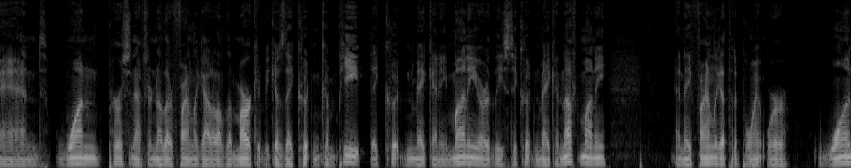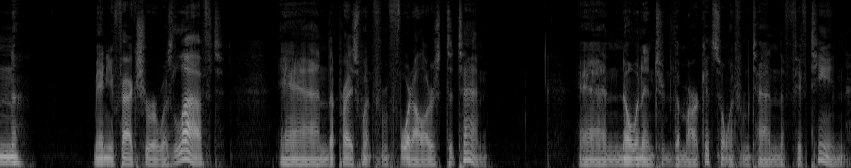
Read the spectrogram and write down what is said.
and one person after another finally got out of the market because they couldn't compete, they couldn't make any money, or at least they couldn't make enough money, and they finally got to the point where one manufacturer was left, and the price went from four dollars to ten. And no one entered the market, so it went from 10 to 15.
